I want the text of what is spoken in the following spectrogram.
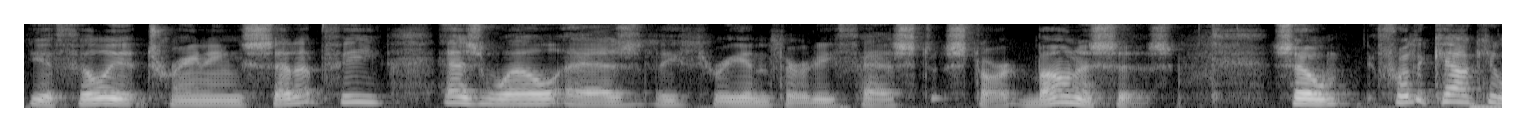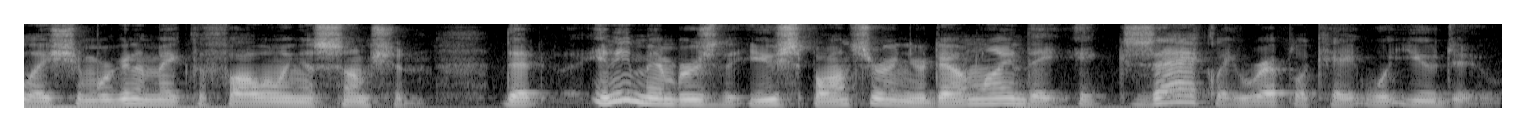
the affiliate training setup fee as well as the 3 and 30 fast start bonuses. So for the calculation, we're going to make the following assumption that any members that you sponsor in your downline, they exactly replicate what you do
